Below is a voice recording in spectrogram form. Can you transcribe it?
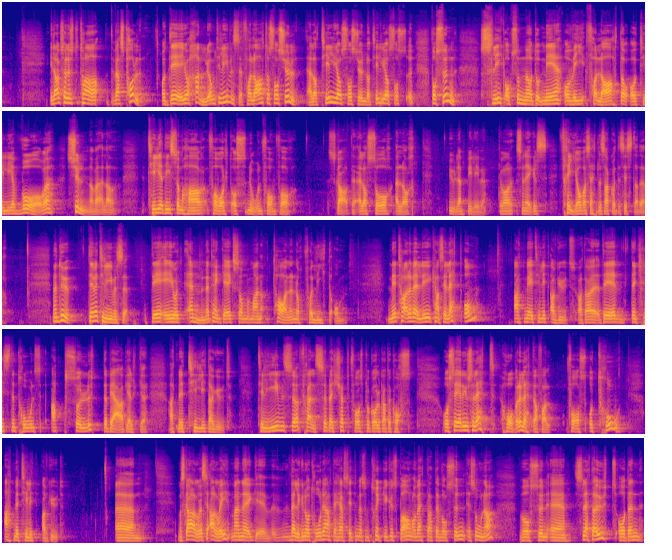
I dag så har jeg lyst til å ta vers 12. Og Det jo, handler jo om tilgivelse. Forlat oss vår skyld, eller tilgi oss vår skyld og tilgi oss vår synd, slik også vi og vi forlater og tilgir våre skyldnere, eller tilgir de som har forvoldt oss noen form for skade eller sår eller ulempe i livet. Det var Svein Egils frie oversettelse akkurat det siste der. Men du, det med tilgivelse det er jo et emne tenker jeg, som man taler nok for lite om. Vi taler veldig kanskje lett om at vi er tilgitt av Gud. At Det er den kristne troens absolutte bærebjelke. At vi er tilgitt av Gud. Tilgivelse, frelse, ble kjøpt for oss på Golgata kors. Og så er det jo så lett, håper det er lett i hvert fall, for oss å tro at vi er tilgitt av Gud. Um, man skal aldri si aldri, men jeg eh, velger nå å tro det, at det her sitter vi som trygge Guds barn og vet at vår synd er sona. Vår synd er sletta ut, og den,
